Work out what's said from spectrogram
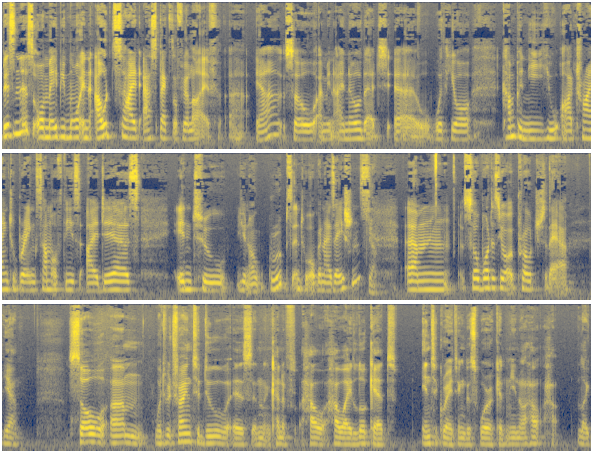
business or maybe more in outside aspects of your life uh, yeah so i mean i know that uh, with your company you are trying to bring some of these ideas into you know groups into organizations Yeah. um, so what is your approach there Yeah. So um, what we're trying to do is, and kind of how how I look at integrating this work, and you know how, how like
